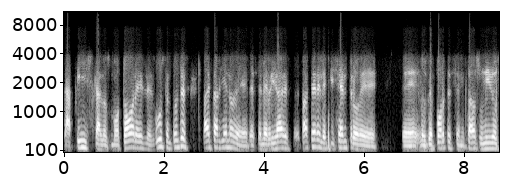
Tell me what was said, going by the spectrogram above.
la pista, los motores, les gusta. Entonces va a estar lleno de, celebridades. Va a ser el epicentro de, los deportes en Estados Unidos,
